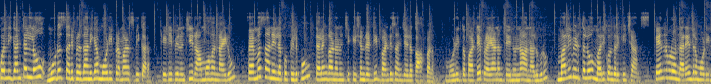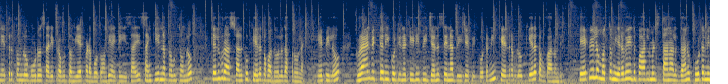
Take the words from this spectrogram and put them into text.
కొన్ని గంటల్లో మూడోసారి ప్రధానిగా మోడీ ప్రమాణ స్వీకారం. టీడీపీ నుంచి రామ్మోహన్ నాయుడు ఫేమస్ అనిలకు పిలుపు తెలంగాణ నుంచి కిషన్ రెడ్డి బండి సంజయ్లకు ఆహ్వానం. మోడీతో పాటే ప్రయాణం చేయనున్న ఆ నలుగురు మలి విడతలో మరికొందరికి ఛాన్స్. కేంద్రంలో నరేంద్ర మోడీ నేతృత్వంలో మూడోసారి ప్రభుత్వం ఏర్పడబోతోంది. అయితే ఈసారి సంకీర్ణ ప్రభుత్వంలో తెలుగు రాష్ట్రాలకు కీలక పదవులు దక్కనున్నాయి. ఏపీలో గ్రాండ్ విక్టరీ కొట్టిన టీడీపీ జనసేన బీజేపీ కూటమి కేంద్రంలో కీలకం కానుంది. ఏపీలో మొత్తం ఇరవై ఐదు పార్లమెంట్ స్థానాలకు గాను కూటమి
